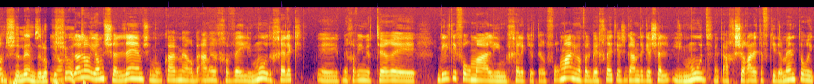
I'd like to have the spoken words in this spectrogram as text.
יום שלם, זה לא יום- פשוט. לא, לא, יום שלם שמורכב מארבעה מרחבי לימוד, חלק אה, מרחבים יותר אה, בלתי פורמליים, חלק יותר פורמליים, אבל בהחלט יש גם דגש על לימוד, זאת אומרת ההכשרה לתפקיד המנטורית,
